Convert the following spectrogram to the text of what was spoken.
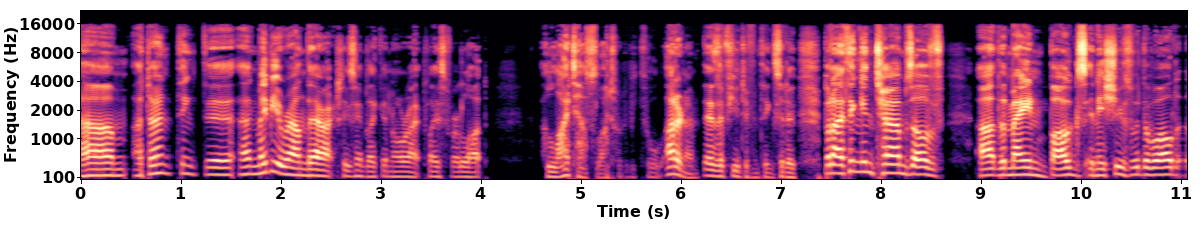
Um, I don't think the and maybe around there actually seems like an all right place for a lot. A lighthouse lot would be cool. I don't know. There's a few different things to do, but I think in terms of uh, the main bugs and issues with the world,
